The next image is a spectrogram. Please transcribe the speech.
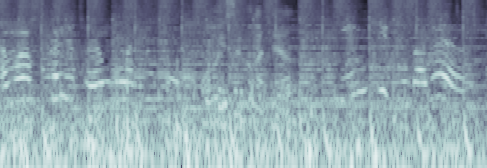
아마 북한도 전륜 구간이 있을 거예요. 그거 있을 것 같아요. DMT 구간은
